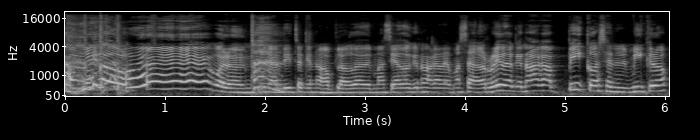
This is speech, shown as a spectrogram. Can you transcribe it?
conmigo. bueno, me han dicho que no aplauda demasiado, que no haga demasiado ruido, que no haga picos en el micro.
